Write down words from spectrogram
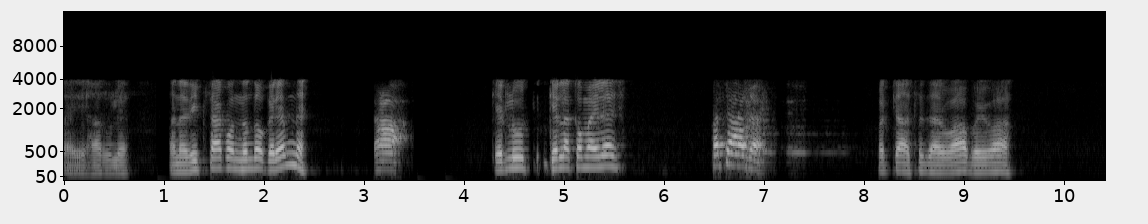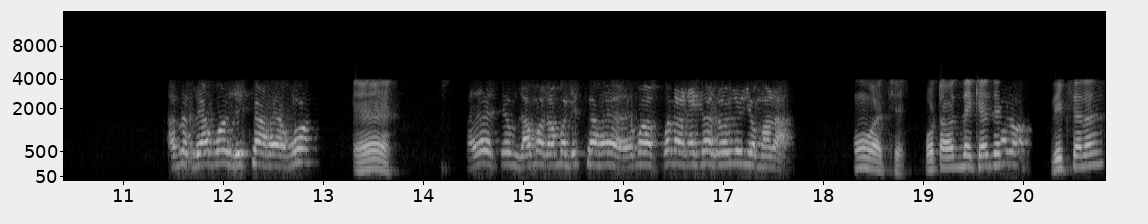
એ સારું લે. અને રિક્ષા કોણ ધંધો કરે એમ ને? હા. કેટલું કેટલા કમાઈ લે પચાસ હજાર. પચાસ હજાર વાહ ભાઈ વાહ. આપણે બે કોણ રિક્ષા હે હું? હે? અરે તેમ લાંબા લાંબા રિક્ષા હે. એમાં ફોટા નાખ્યા જોઈ લેજો મારા. શું વાત છે? ફોટા વધ નાખ્યા છે? રિક્ષા રિક્ષાના?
